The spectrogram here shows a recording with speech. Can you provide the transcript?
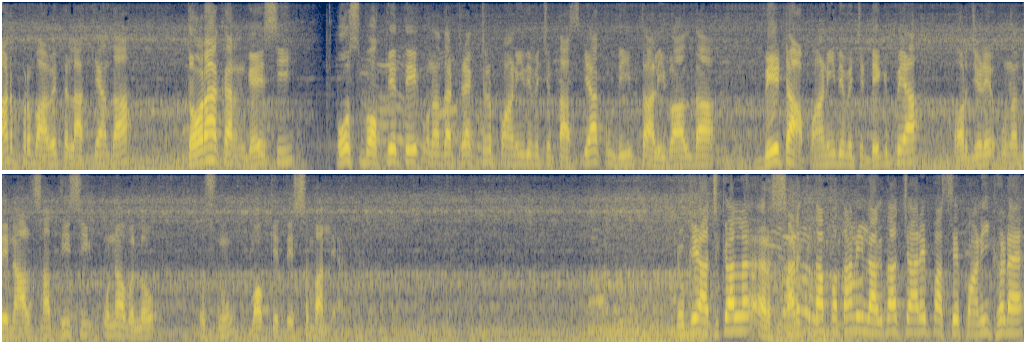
ਹੜ੍ਹ ਪ੍ਰਭਾਵਿਤ ਇਲਾਕਿਆਂ ਦਾ ਦੌਰਾ ਕਰਨ ਗਏ ਸੀ। ਉਸ ਮੌਕੇ ਤੇ ਉਹਨਾਂ ਦਾ ਟਰੈਕਟਰ ਪਾਣੀ ਦੇ ਵਿੱਚ ਧਸ ਗਿਆ। ਕੁਲਦੀਪ ਧਾਲੀਵਾਲ ਦਾ ਬੇਟਾ ਪਾਣੀ ਦੇ ਵਿੱਚ ਡਿੱਗ ਪਿਆ ਔਰ ਜਿਹੜੇ ਉਹਨਾਂ ਦੇ ਨਾਲ ਸਾਥੀ ਸੀ, ਉਹਨਾਂ ਵੱਲੋਂ ਉਸ ਨੂੰ ਮੌਕੇ ਤੇ ਸੰਭਾਲਿਆ ਗਿਆ। ਕਿਉਂਕਿ ਅੱਜ ਕੱਲ ਸੜਕ ਦਾ ਪਤਾ ਨਹੀਂ ਲੱਗਦਾ, ਚਾਰੇ ਪਾਸੇ ਪਾਣੀ ਖੜਾ ਹੈ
